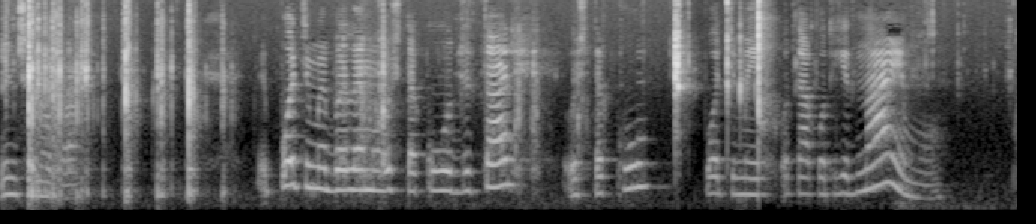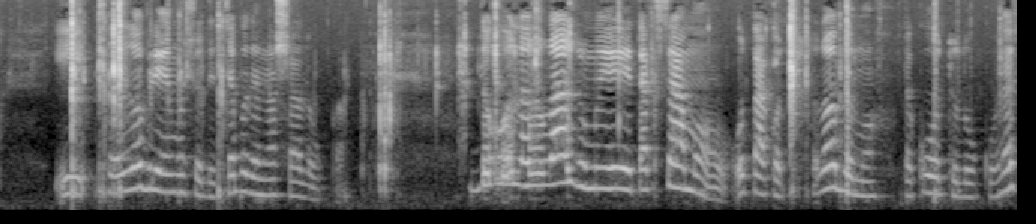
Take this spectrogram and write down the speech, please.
інша нога. І Потім ми беремо ось таку деталь, ось таку. Потім ми їх отак от єднаємо і перероблюємо сюди. Це буде наша рука. До разу ми так само отак от робимо таку от руку. У нас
